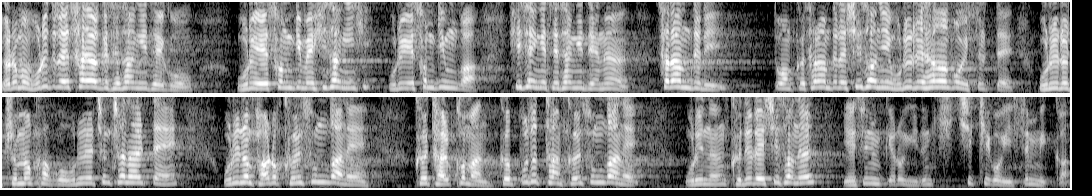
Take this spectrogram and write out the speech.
여러분 우리들의 사역의 대상이 되고 우리의 섬김의 희생이 우리의 섬김과 희생의 대상이 되는 사람들이 또한 그 사람들의 시선이 우리를 향하고 있을 때 우리를 주목하고 우리를 칭찬할 때 우리는 바로 그 순간에 그 달콤한 그 뿌듯한 그 순간에 우리는 그들의 시선을 예수님께로 이동시키고 있습니까?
